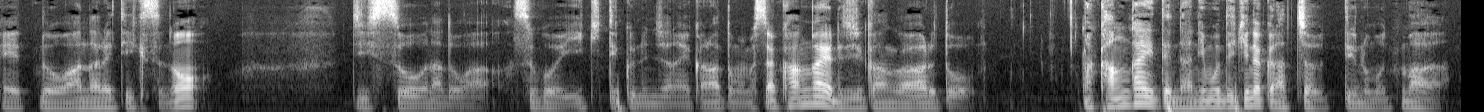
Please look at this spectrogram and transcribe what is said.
えっ、ー、とアナリティクスの実装などはすごい生きてくるんじゃないかなと思います。考える時間があると、まあ、考えて何もできなくなっちゃうっていうのもまあ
